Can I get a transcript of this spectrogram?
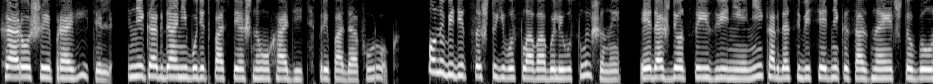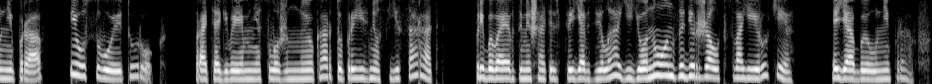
Хороший правитель никогда не будет поспешно уходить, преподав урок. Он убедится, что его слова были услышаны, и дождется извинений, когда собеседник осознает, что был неправ, и усвоит урок. Протягивая мне сложенную карту, произнес Есарат. Пребывая в замешательстве, я взяла ее, но он задержал в своей руке. Я был неправ.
